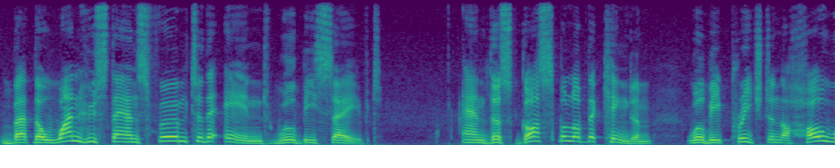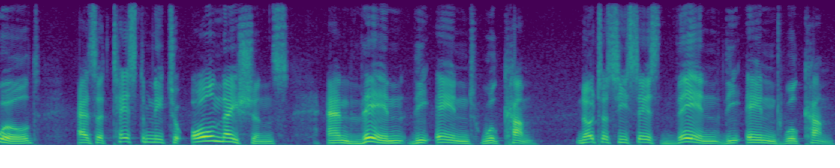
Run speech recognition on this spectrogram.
but the one who stands firm to the end will be saved. And this gospel of the kingdom will be preached in the whole world as a testimony to all nations and then the end will come. Notice he says, then the end will come.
